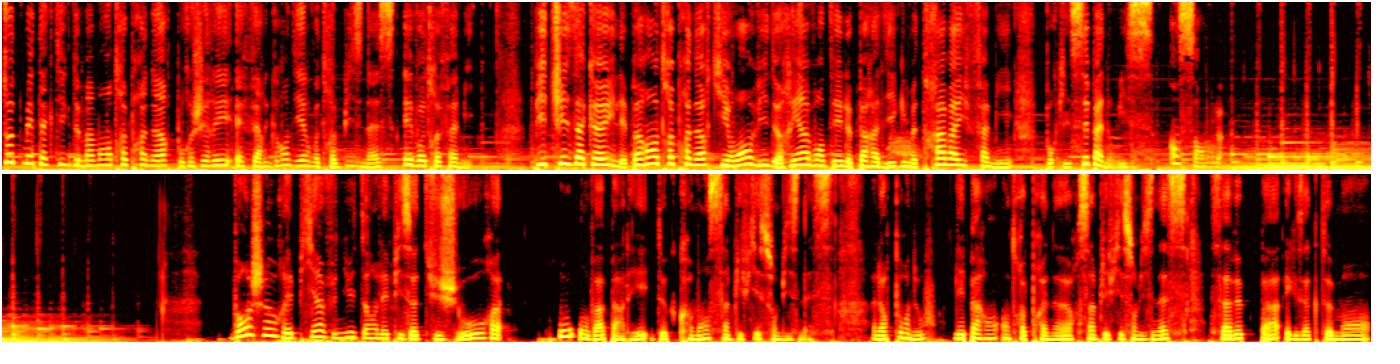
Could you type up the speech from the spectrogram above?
toutes mes tactiques de maman entrepreneur pour gérer et faire grandir votre business et votre famille. Pitches accueille les parents entrepreneurs qui ont envie de réinventer le paradigme travail-famille pour qu'ils s'épanouissent ensemble. Bonjour et bienvenue dans l'épisode du jour où on va parler de comment simplifier son business. Alors pour nous, les parents entrepreneurs, simplifier son business, ça ne veut pas exactement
